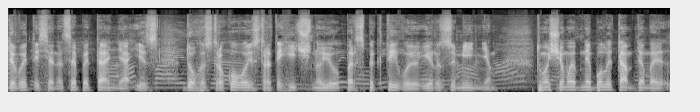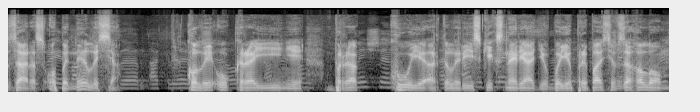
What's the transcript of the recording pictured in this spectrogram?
дивитися на це питання із довгостроковою стратегічною перспективою і розумінням, тому що ми б не були там, де ми зараз опинилися, коли Україні бракує артилерійських снарядів, боєприпасів загалом.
